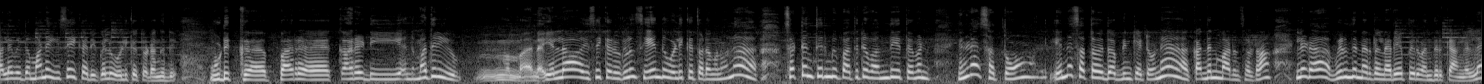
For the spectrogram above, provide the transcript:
பல விதமான இசைக்கருவிகள் ஒழிக்க தொடங்குது. உடுக்க பற கரடி அந்த மாதிரி எல்லா இசைக்கருவிகளும் சேர்ந்து ஒழிக்க தொடங்கணும்னு சட்டன் திரும்பி பார்த்துட்டு வந்தியத்தேவன் என்ன சத்தம்? என்ன சத்தம் இது? அப்படின்னு கேட்டோன்னே கந்தன்மாரன் சொல்கிறான் இல்லைடா விருந்தினர்கள் நிறைய பேர் வந்திருக்காங்கல்ல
